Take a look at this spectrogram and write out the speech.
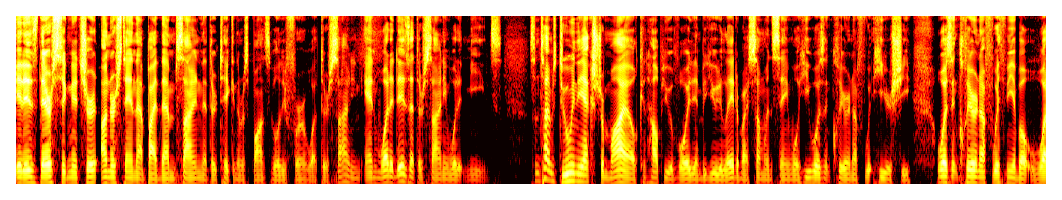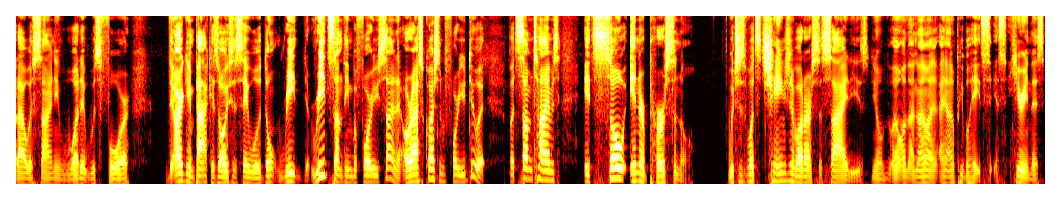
it is their signature. Understand that by them signing, that they're taking the responsibility for what they're signing and what it is that they're signing, what it means. Sometimes doing the extra mile can help you avoid ambiguity later by someone saying, "Well, he wasn't clear enough. With, he or she wasn't clear enough with me about what I was signing, what it was for." The argument back is always to say, "Well, don't read read something before you sign it, or ask questions before you do it." But sometimes it's so interpersonal which is what's changed about our societies. You know, I know, I know people hate hearing this.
